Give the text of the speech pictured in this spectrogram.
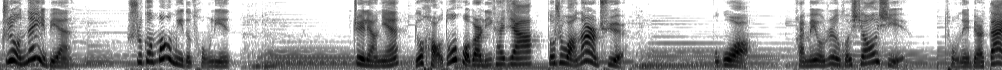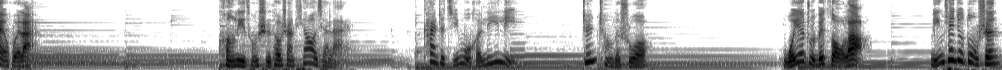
只有那边是更茂密的丛林。这两年有好多伙伴离开家，都是往那儿去。不过，还没有任何消息从那边带回来。亨利从石头上跳下来，看着吉姆和莉莉，真诚地说：“我也准备走了，明天就动身。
